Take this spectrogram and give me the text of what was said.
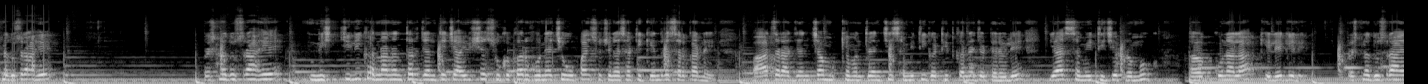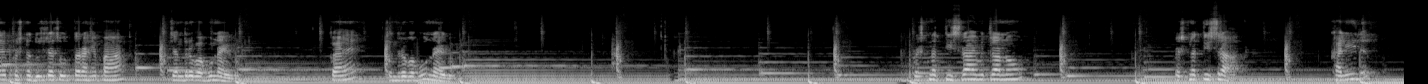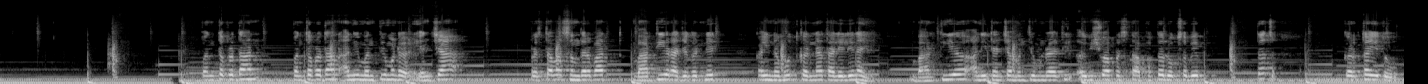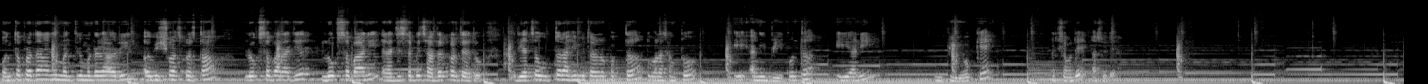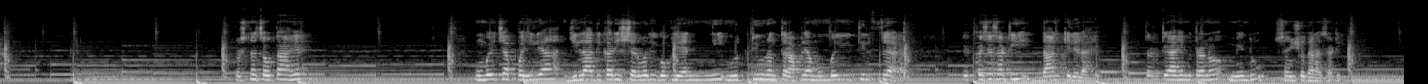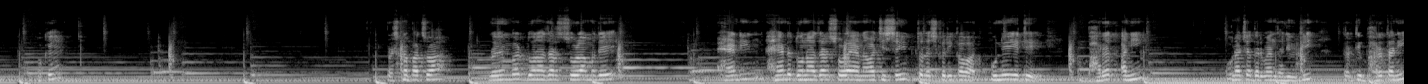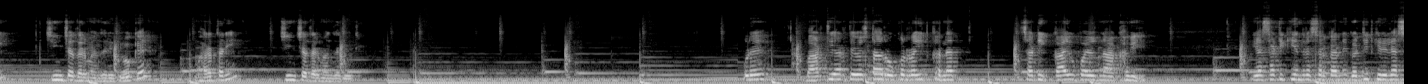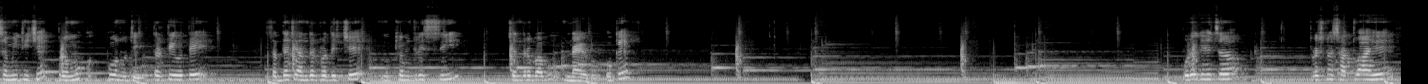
प्रश्न दुसरा आहे. प्रश्न दुसरा आहे निश्चिलीकरणानंतर जनतेचे आयुष्य सुखकर होण्याचे उपाय सुचवण्यासाठी केंद्र सरकारने पाच राज्यांच्या मुख्यमंत्र्यांची समिती गठीत करण्याचे ठरवले. या समितीचे प्रमुख कुणाला कोणाला केले गेले? प्रश्न दुसरा आहे प्रश्न दुसऱ्याचं उत्तर आहे पहा. चंद्रबाबू नायडू. काय आहे? चंद्रबाबू नायडू. प्रश्न तिसरा आहे मित्रांनो. प्रश्न तिसरा. खालील पंतप्रधान पंतप्रधान आणि मंत्रिमंडळ यांच्या प्रस्तावासंदर्भात भारतीय राजघटनेत काही नमूद करण्यात आलेले नाही. भारतीय आणि त्यांच्या मंत्रिमंडळातील अविश्वास प्रस्ताव फक्त लोकसभेतच करता येतो. पंतप्रधान आणि मंत्रिमंडळावरील अविश्वास प्रस्ताव लोकसभा राज्य लोकसभा आणि राज्यसभेत सादर करता येतो. तर याचं उत्तर आहे मित्रांनो फक्त. तुम्हाला सांगतो ए आणि बी कोणतं? ए आणि बी ओके? लक्षामध्ये असू द्या. प्रश्न चौथा आहे मुंबईच्या पहिल्या जिल्हाधिकारी शर्वरी गोखले यांनी मृत्यूनंतर आपल्या मुंबईतील फ्लॅट हे कशासाठी दान केलेलं आहे? तर ते आहे मित्रांनो मेंदू संशोधनासाठी. ओके? प्रश्न पाचवा. नोव्हेंबर दोन हजार सोळामध्ये हँड इन हँड दोन हजार सोळा या नावाची संयुक्त लष्करी कवात पुणे येथे भारत आणि कोणाच्या दरम्यान झाली होती? तर ती भारत आणि चीनच्या दरम्यान झाली होती. ओके? भारत आणि चीनच्या दरम्यान झाली होती. पुढे भारतीय अर्थव्यवस्था रोकडरहित करण्यासाठी काय उपाययोजना आखावी? यासाठी केंद्र सरकारने गठीत केलेल्या समितीचे प्रमुख कोण होते? तर ते होते सध्याचे आंध्र प्रदेशचे मुख्यमंत्री श्री चंद्रबाबू नायडू. ओके? पुढे घ्यायचं प्रश्न सातवा आहे.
